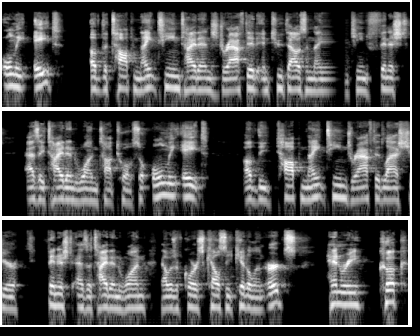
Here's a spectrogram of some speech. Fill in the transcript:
Only eight of the top 19 tight ends drafted in 2019 finished as a tight end one top 12. So, only eight of the top 19 drafted last year finished as a tight end one. That was, of course, Kelce Kittle, and Ertz, Henry, Cook,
